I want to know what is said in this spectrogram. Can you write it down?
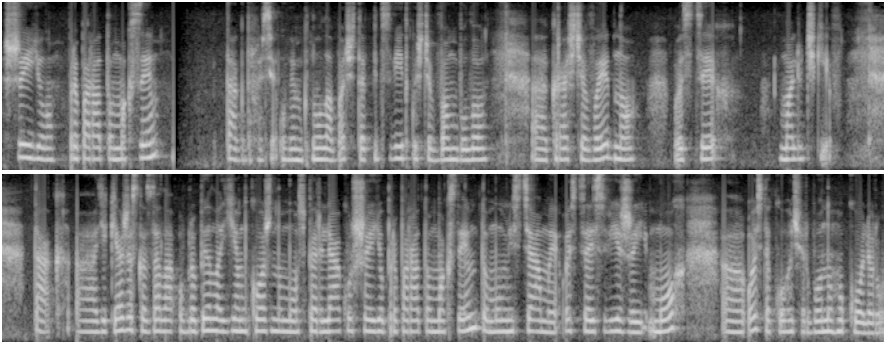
шию препаратом Максим. Так, друзі, увімкнула, бачите, підсвітку, щоб вам було краще видно ось цих малючків. Так, е, як я вже сказала, обробила їм кожному з переляку шию препаратом Максим, тому місцями ось цей свіжий мох, е, ось такого червоного кольору.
